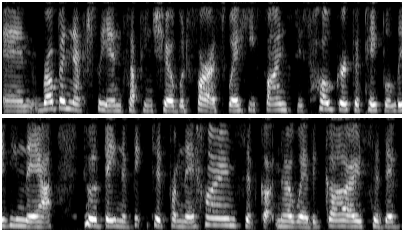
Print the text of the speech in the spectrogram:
And Robin actually ends up in Sherwood Forest, where he finds this whole group of people living there who have been evicted from their homes. They've got nowhere to go. So they've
